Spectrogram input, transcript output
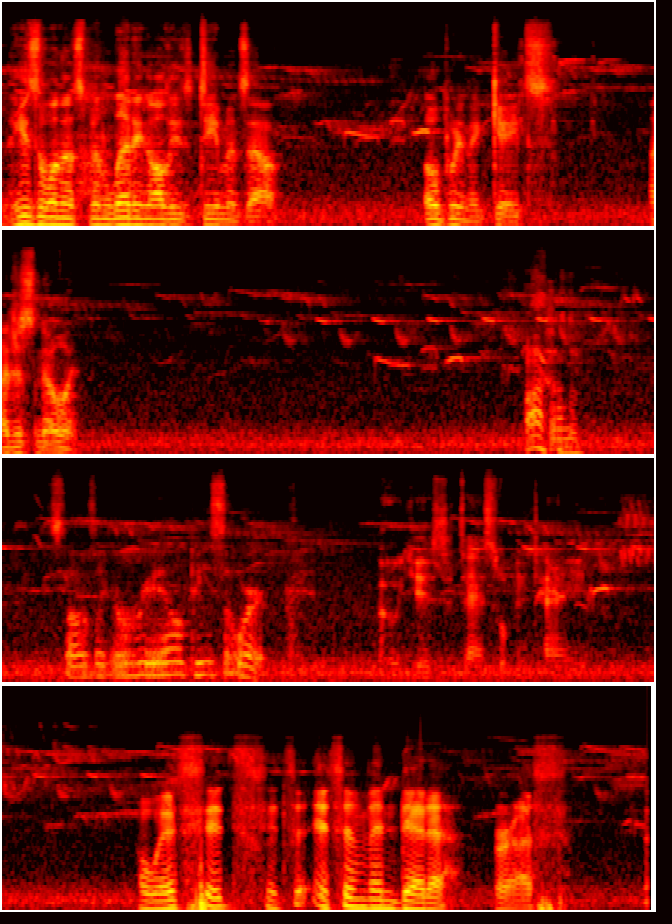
And he's the one that's been letting all these demons out. Opening the gates. I just know it. Possible. sounds like a real piece of work. Oh yes, it's ass whooping time. Oh, it's it's it's it's a vendetta for us.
